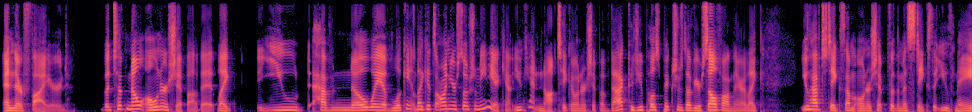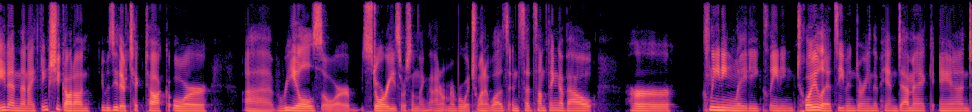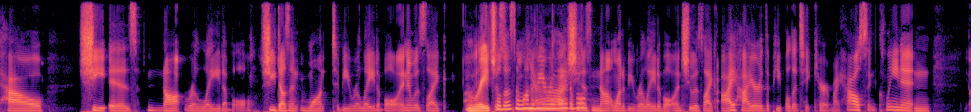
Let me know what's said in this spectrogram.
and they're fired but took no ownership of it. Like you have no way of looking like it's on your social media account. You can't not take ownership of that because you post pictures of yourself on there. Like you have to take some ownership for the mistakes that you've made. And then i think she got on it was either tiktok or uh, reels or stories or something i don't remember which one it was and said something about her cleaning lady cleaning toilets even during the pandemic and how she is not relatable she doesn't want to be relatable and it was like Rachel doesn't wanna be relatable. She does not want to be relatable. And she was like, I hire the people to take care of my house and clean it and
